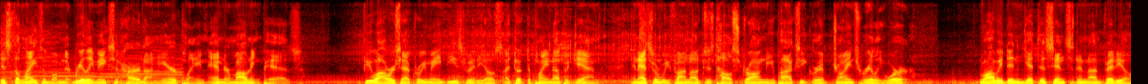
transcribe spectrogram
It's the length of them that really makes it hard on the airplane and their mounting pads. A few hours after we made these videos, I took the plane up again, and that's when we found out just how strong the epoxy grip joints really were. While we didn't get this incident on video,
